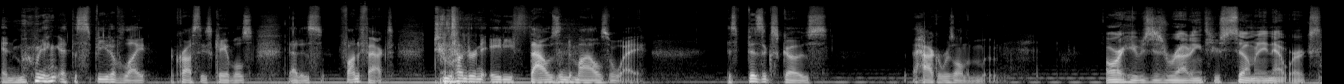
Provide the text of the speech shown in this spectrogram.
And moving at the speed of light across these cables, that is, fun fact, 280,000 miles away. As physics goes, the hacker was on the moon. or he was just routing through so many networks.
